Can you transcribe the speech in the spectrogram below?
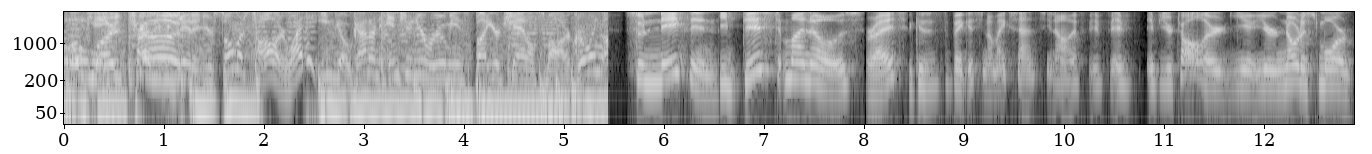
Oh okay, Charlie, we get it. You're so much taller. Why the ego? Got an inch in your roomies, but your channel smaller. Growing so Nathan, he dissed my nose, right? Because it's the biggest, you know, makes sense. You know, if if if, if you're taller, you, you're noticed more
